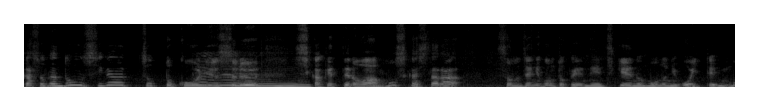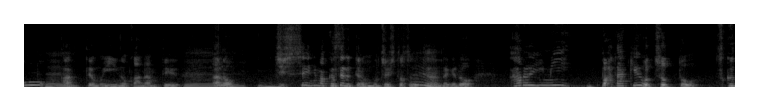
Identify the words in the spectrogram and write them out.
合唱団同士がちょっと交流する仕掛けってのは、うんもしかしたらその全日本とか NHK のものにおいてもうん。あってもいいのかなっていう、うん。あの実践に任せるっていうのももちろん一つの手なんだけど、ある意味場だけをちょっと作っ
